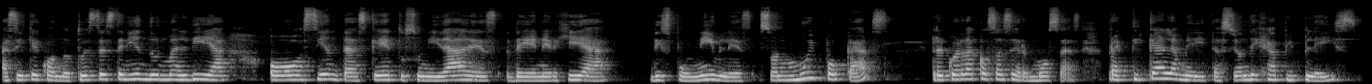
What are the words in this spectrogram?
Así que cuando tú estés teniendo un mal día o sientas que tus unidades de energía disponibles son muy pocas, recuerda cosas hermosas. Practica la meditación de Happy Place.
